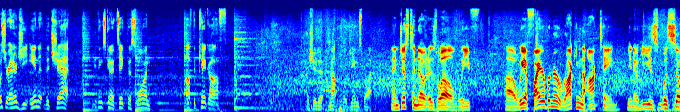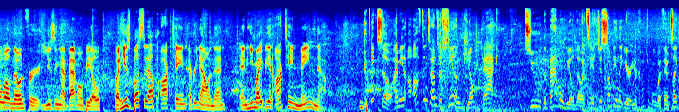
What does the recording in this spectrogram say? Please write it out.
us your energy in the chat. Who do you think's going to take this one off the kickoff? I should not pull a James bot. And just to note as well, Leaf, uh, we have Fireburner rocking the Octane. You know, he's was so Mm-hmm. well known for using that Batmobile, but he's busted out the Octane every now and then, and he might be an Octane main now. I think so. I mean, oftentimes I've seen him jump back to the Batmobile, though. It's, it's just something that you're, you're comfortable with. And it's like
